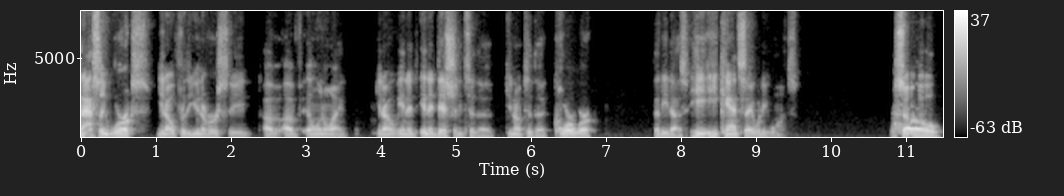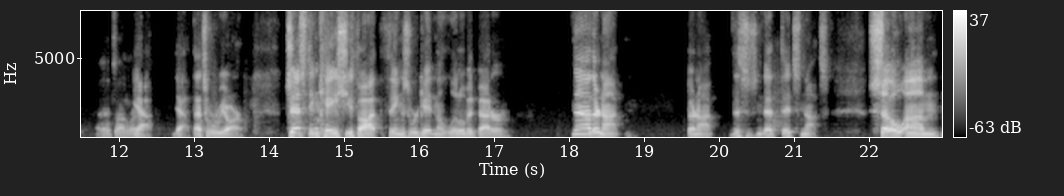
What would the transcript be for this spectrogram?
and actually works, you know, for the University of, of Illinois. You know, in in addition to the you know to the core work that he does, he he can't say what he wants. So that's unreal. Yeah, yeah, that's where we are just in case you thought things were getting a little bit better. No, they're not. They're not. This is that it's nuts. So, um,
